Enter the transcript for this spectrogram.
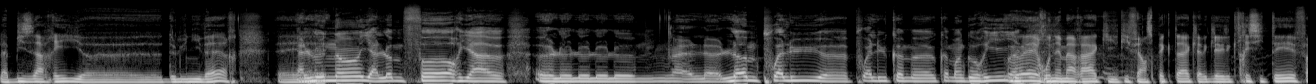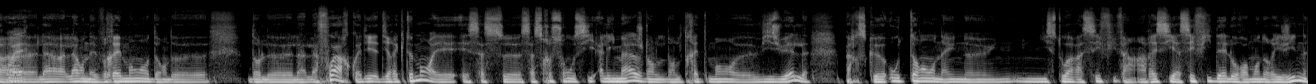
la bizarrerie de l'univers. Et- Il y a le nain, il y a l'homme fort, il y a euh, euh, le- le- le- le- le- l'homme poilu, euh, poilu comme, comme un gorille. Ouais, ouais, Rooney Mara qui, qui fait un spectacle avec l'électricité. Enfin, Ouais. là, là, on est vraiment dans, de, dans le, la, la foire, quoi, di- directement. Et, et ça, se, ça se ressent aussi à l'image dans, le- dans le traitement euh, visuel, parce que autant on a une, une, une histoire assez, fi- enfin, un récit assez fidèle au roman d'origine,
